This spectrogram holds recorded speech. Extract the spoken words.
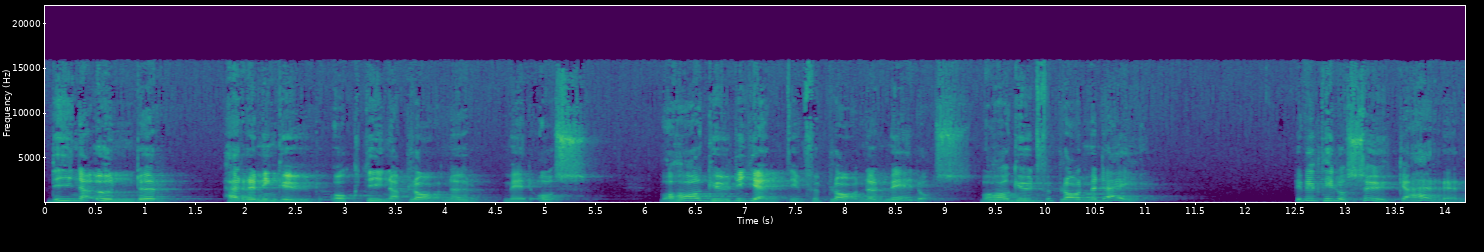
Dina under, Herre min Gud, och dina planer med oss. Vad har Gud egentligen för planer med oss? Vad har Gud för plan med dig? Det vill till att söka Herren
